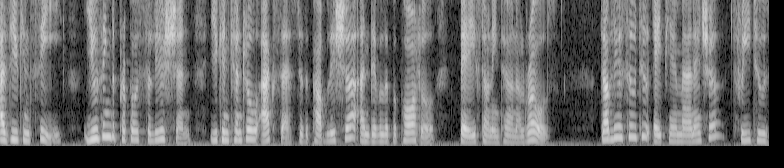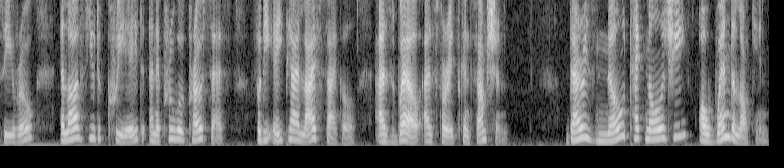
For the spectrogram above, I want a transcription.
As you can see, using the proposed solution, you can control access to the publisher and developer portal based on internal roles. WSO2 API Manager 320 allows you to create an approval process for the API lifecycle as well as for its consumption. There is no technology or vendor lock-in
